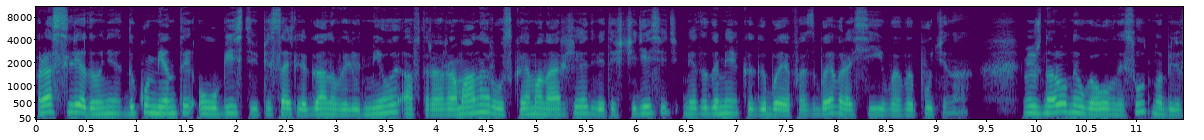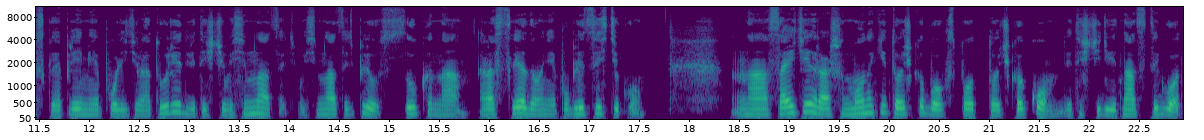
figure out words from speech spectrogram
Расследование. Документы о убийстве писателя Гановой Людмилы, автора романа «Русская монархия-2010. Методами КГБ ФСБ в России В.В. Путина». Международный уголовный суд, Нобелевская премия по литературе 2018, 18+. Ссылка на расследование, публицистику на сайте russianmonarchy.blogspot.com 2019 год.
